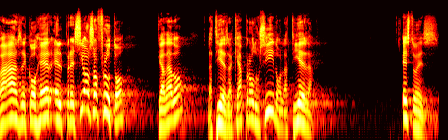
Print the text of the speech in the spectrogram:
va a recoger el precioso fruto que ha dado la tierra, que ha producido la tierra. Esto es.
